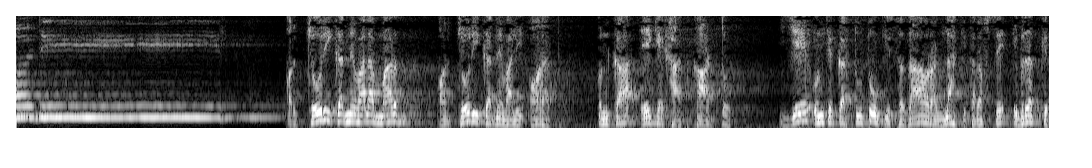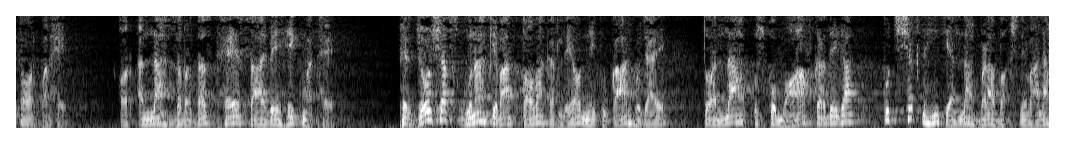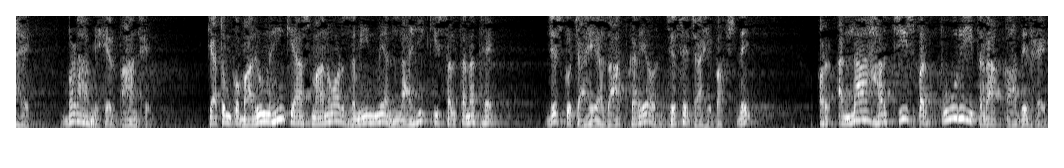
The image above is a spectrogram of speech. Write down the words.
قدير اور چوری کرنے والا مرد اور چوری کرنے والی عورت، ان کا ایک ایک ہاتھ کاٹ دو۔ یہ ان کے کرتوتوں کی سزا اور اللہ کی طرف سے عبرت کے طور پر ہے۔ اور اللہ زبردست ہے، صاحب حکمت ہے۔ پھر جو شخص گناہ کے بعد توبہ کر لے اور نیکوکار ہو جائے، تو اللہ اس کو معاف کر دے گا۔ کچھ شک نہیں کہ اللہ بڑا بخشنے والا ہے، بڑا مہربان ہے۔ کیا تم کو معلوم نہیں کہ آسمانوں اور زمین میں اللہ ہی کی سلطنت ہے؟ جس کو چاہے عذاب کرے اور جسے چاہے بخش دے۔ اور اللہ ہر چیز پر پوری طرح قادر ہے۔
